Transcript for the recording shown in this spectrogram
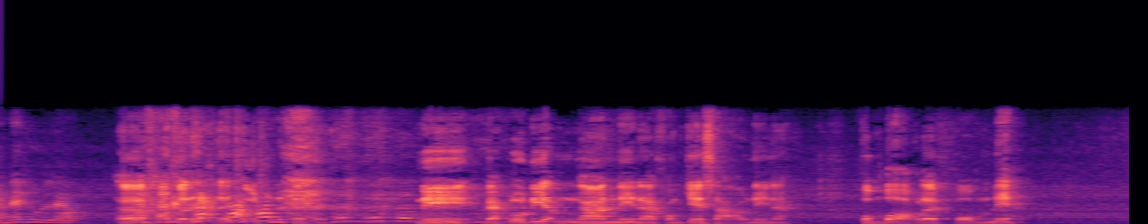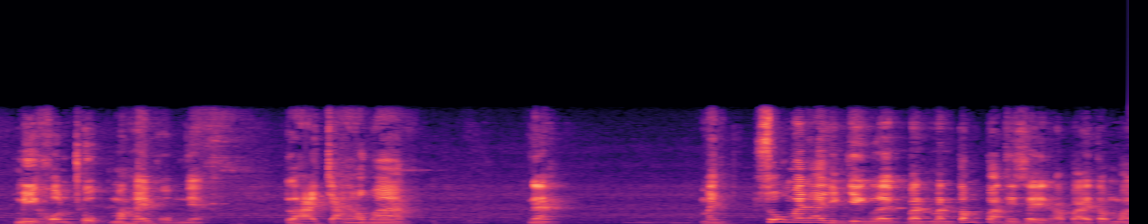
มได้ทุนแล้ว เออขอแสดงได้ทุน นี่ black rhodium งานนี่นะของเจ๊สาวนี่นะ ผมบอกเลยผมเนี่ย มีคนชุบมาให้ผมเนี่ย หลายเจ้ามาก นะมันสู้ไม่ได้จริง ๆ เลย มันมันต้องปฏิเสธเขาไป ต้องมา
